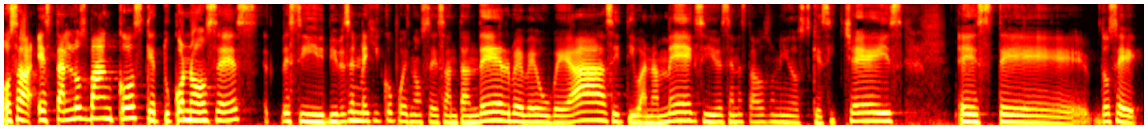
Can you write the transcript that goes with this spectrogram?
O sea, están los bancos que tú conoces, si vives en México, pues no sé, Santander, BBVA, Citibanamex, si vives en Estados Unidos, que si Chase, este, no sé,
